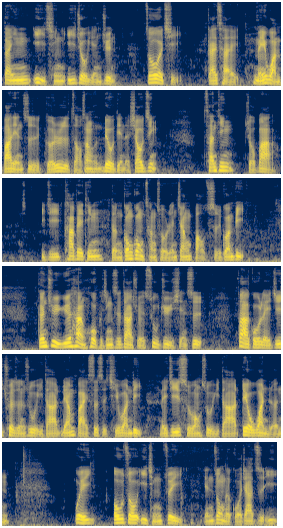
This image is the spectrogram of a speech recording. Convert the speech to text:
但因疫情依旧严峻，周二起改采每晚八点至隔日早上六点的宵禁，餐厅、酒吧以及咖啡厅等公共场所仍将保持关闭。根据约翰霍普金斯大学数据显示。法国累计确诊数已达两百四十七万例，累计死亡数已达六万人，为欧洲疫情最严重的国家之一。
